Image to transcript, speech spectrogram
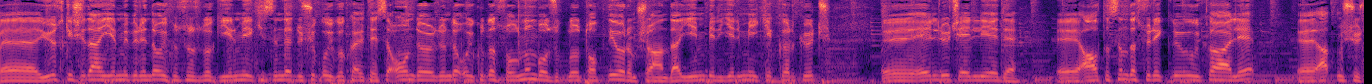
E, 100 kişiden 21'inde uykusuzluk, 22'sinde düşük uyku kalitesi, 14'ünde uykuda solunum bozukluğu topluyorum şu anda. 21, 22, 43, e, 53, 57. E, 6'sında sürekli uyku hali. E, 63.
